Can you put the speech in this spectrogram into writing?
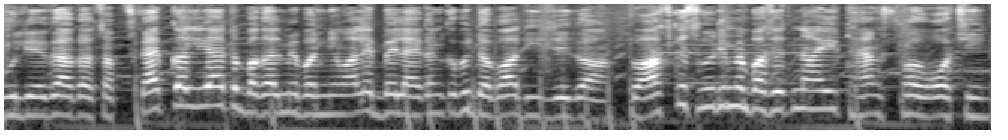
भूलिएगा। अगर सब्सक्राइब कर लिया तो बगल में बनने वाले बेल आइकन को भी दबा दीजिएगा। तो आज के इस वीडियो में बस इतना ही। थैंक्स फॉर वॉचिंग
